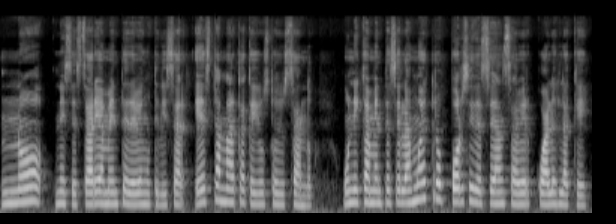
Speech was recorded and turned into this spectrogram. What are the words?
no necesariamente deben utilizar esta marca que yo estoy usando. Únicamente se las muestro por si desean saber cuál es la que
